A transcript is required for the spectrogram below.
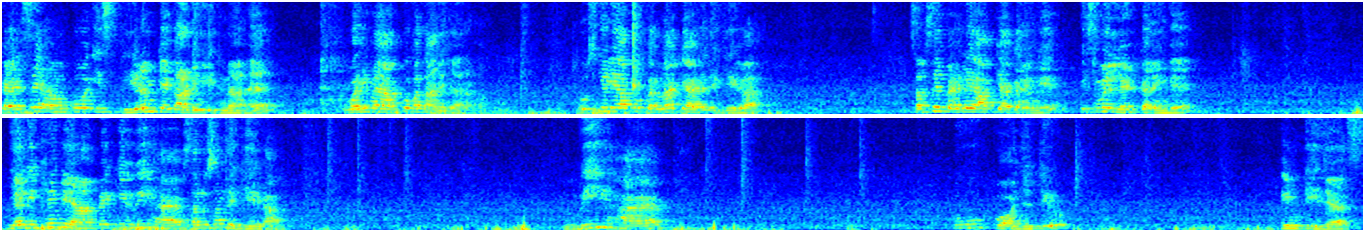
कैसे हमको इस थ्योरम के अकॉर्डिंग लिखना है, वही मैं आपको बताने जा रहा हूँ। तो उसके लिए आपको करना क्या है देखिएगा। सबसे पहले आप क्या करेंगे, इसमें लेट करेंगे। या लिखेंगे यहाँ पे कि वी हैव सोल्यूशन देखिएगा। We have two positive integers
